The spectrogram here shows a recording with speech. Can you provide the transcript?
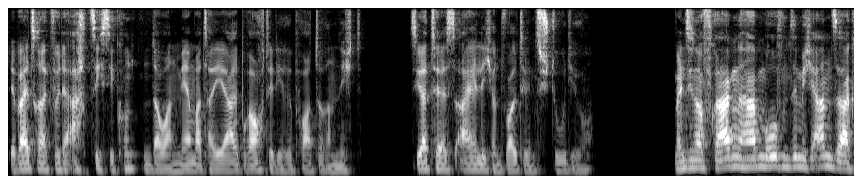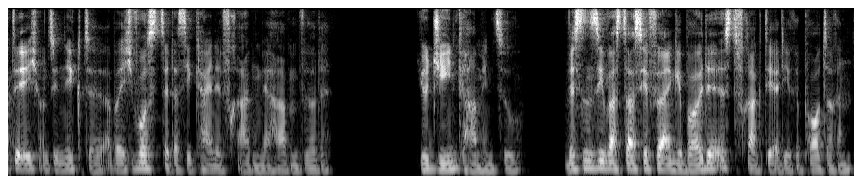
Der Beitrag würde 80 Sekunden dauern, mehr Material brauchte die Reporterin nicht. Sie hatte es eilig und wollte ins Studio. Wenn Sie noch Fragen haben, rufen Sie mich an, sagte ich, und sie nickte, aber ich wusste, dass sie keine Fragen mehr haben würde. Eugene kam hinzu. Wissen Sie, was das hier für ein Gebäude ist? fragte er die Reporterin.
